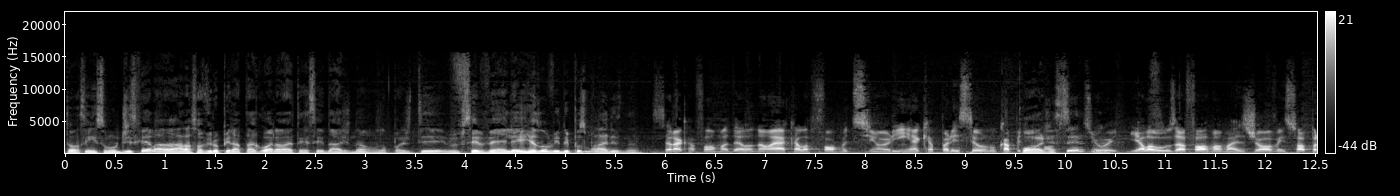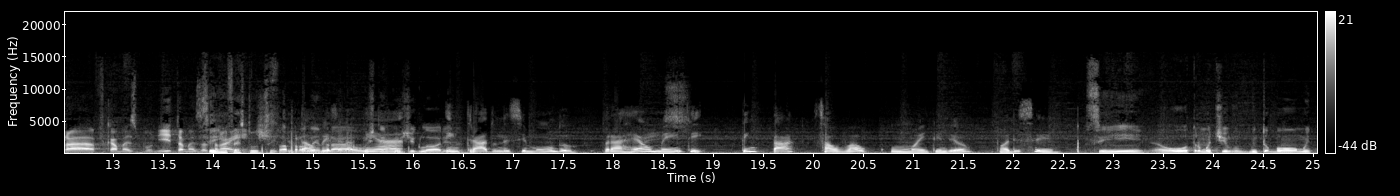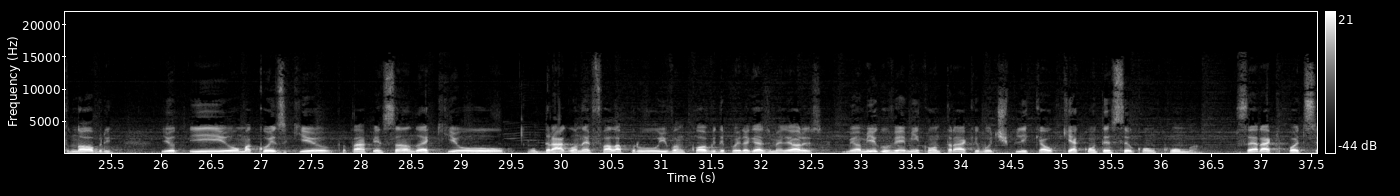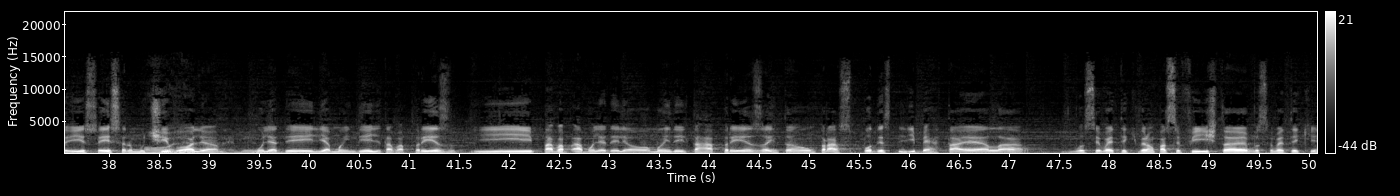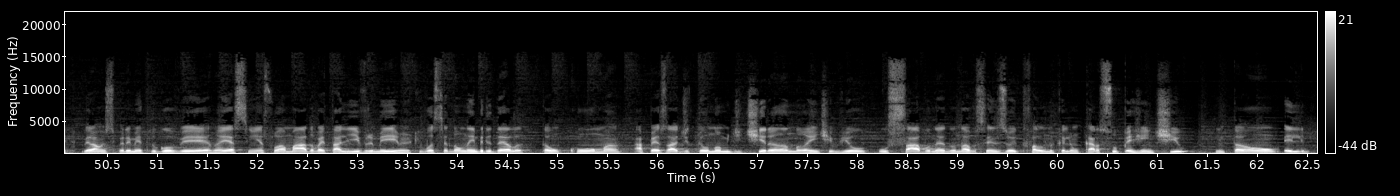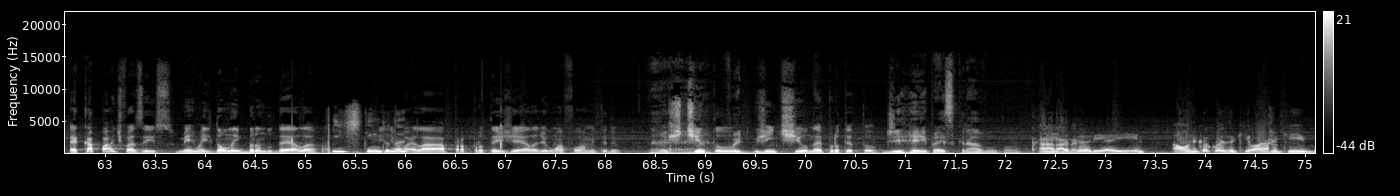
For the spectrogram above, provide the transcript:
Então, assim, isso não diz que ela, ah, ela só virou pirata agora, ela tem essa idade. Não, ela pode ter ser velha e resolvido ir pros mares, né? Será que a forma dela não é aquela forma de senhorinha que apareceu no capítulo Pode ser, 908? E ela usa a forma mais jovem só pra ficar mais bonita, mais Sim, atraente? faz todo sentido. Só pra Talvez lembrar os tenha tempos de glória. né? entrado nesse mundo pra realmente tentar salvar o Kuma, entendeu? Pode ser. Sim, é outro motivo muito bom, muito nobre. E, eu- e uma coisa que eu, que eu tava pensando é que o, o Dragon, né, fala pro Ivankov depois da Guerra dos Melhores: Meu amigo, venha me encontrar que eu vou te explicar o que aconteceu com o Kuma. Será que pode ser isso? Esse era o motivo? Olha, Olha, é a mulher dele, a mãe dele tava presa e tava, a mulher dele ou a mãe dele tava presa, então pra poder libertar ela, você vai ter que virar um pacifista, você vai ter que virar um experimento do governo e assim a sua amada vai estar livre mesmo que você não lembre dela. Então Kuma, apesar de ter o nome de tirano, a gente viu o Sabo, né, do 908 falando que ele é um cara super gentil. Então, ele é capaz de fazer isso. Mesmo ele não lembrando dela, Que instinto, ele né? vai lá pra proteger ela de alguma forma, entendeu? É um instinto foi- gentil, né, protetor. De rei pra escravo. Então. E essa Caralho. teoria aí, a única coisa que eu acho que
